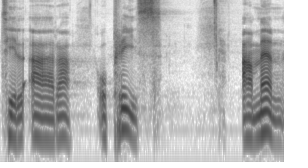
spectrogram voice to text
till ära och pris. Amen.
